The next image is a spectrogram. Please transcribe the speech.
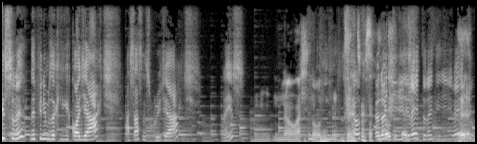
Isso, né? Definimos aqui que COD é arte, Assassin's Creed é arte. Não é isso? Não, acho que não. Eu, eu não entendi direito, não entendi direito.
